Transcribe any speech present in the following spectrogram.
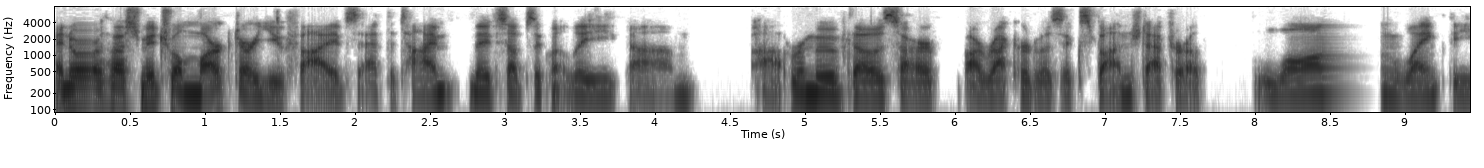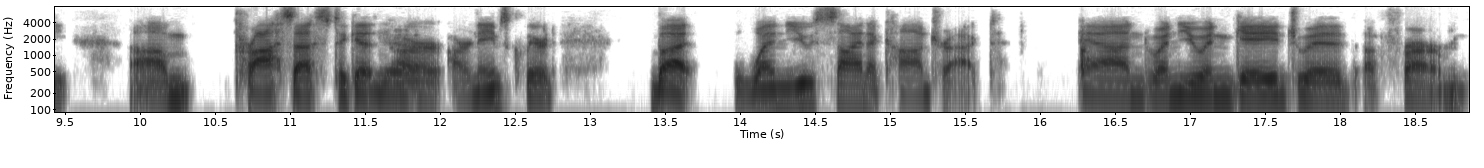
And Northwestern Mutual marked our U5s at the time. They've subsequently um, uh, removed those. Our our record was expunged after a long, lengthy um, process to get yeah. our, our names cleared. But when you sign a contract and when you engage with a firm,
